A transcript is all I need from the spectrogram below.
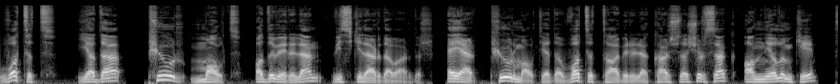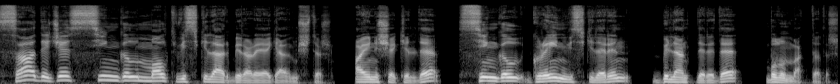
Watted ya da Pure Malt adı verilen viskiler de vardır. Eğer Pure Malt ya da Watted tabiriyle karşılaşırsak anlayalım ki sadece single malt viskiler bir araya gelmiştir. Aynı şekilde single grain viskilerin blendleri de bulunmaktadır.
